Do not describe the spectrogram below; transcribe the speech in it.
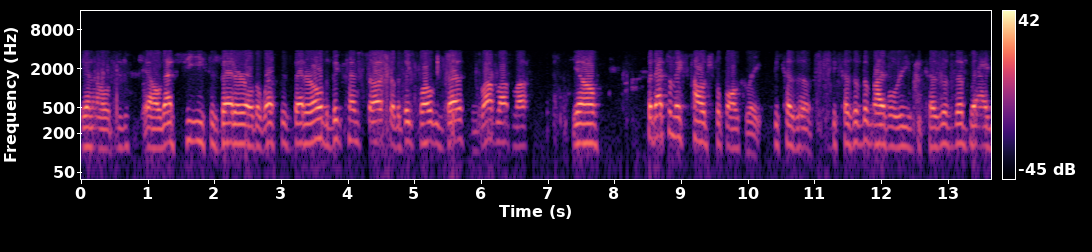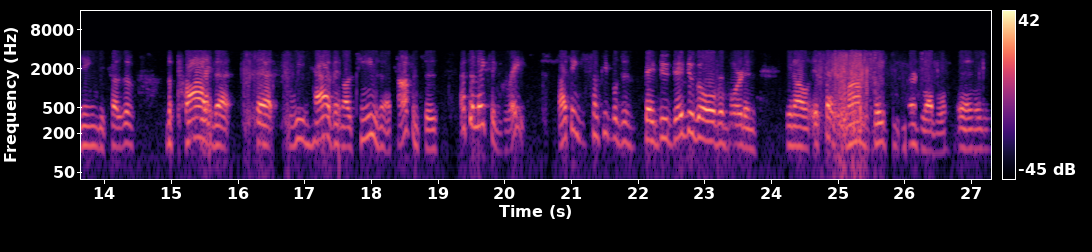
You know, you know that C East is better. Oh, the West is better. Oh, the Big Ten sucks. Or the Big Twelve is best. And blah blah blah. You know, but that's what makes college football great because of because of the rivalries, because of the bragging, because of the pride that that we have in our teams and our conferences. That's what makes it great. I think some people just they do they do go overboard and you know it's like mom's basement nerd level and it's,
